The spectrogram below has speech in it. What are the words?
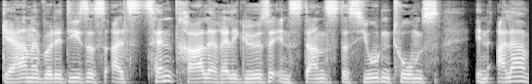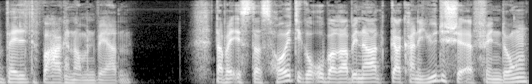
Gerne würde dieses als zentrale religiöse Instanz des Judentums in aller Welt wahrgenommen werden. Dabei ist das heutige Oberrabbinat gar keine jüdische Erfindung,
